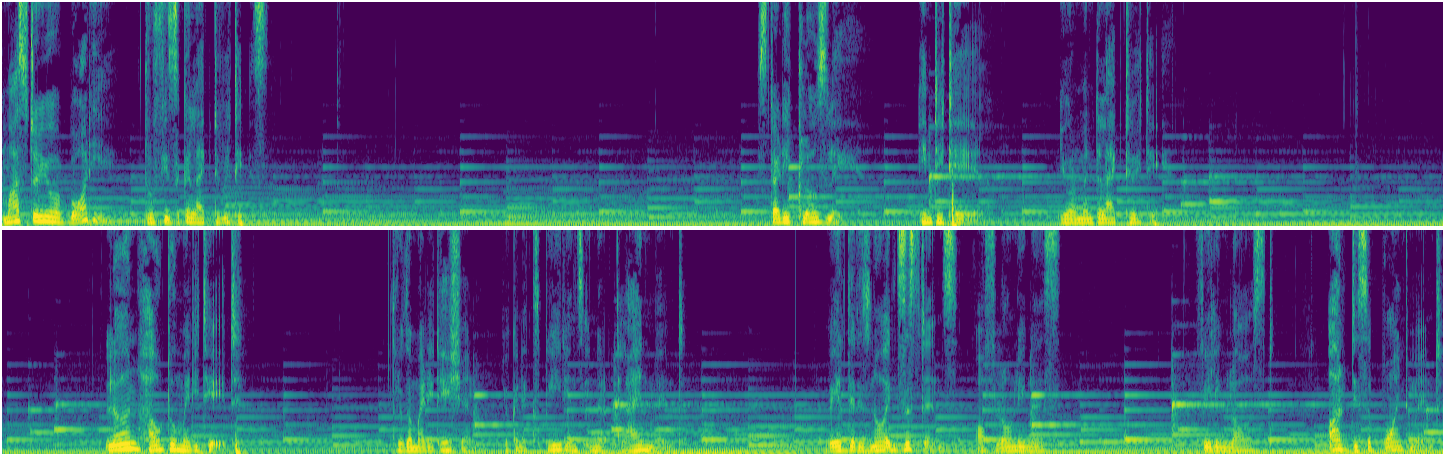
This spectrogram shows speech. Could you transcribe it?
Master your body through physical activities. Study closely, in detail, your mental activity. Learn how to meditate. Through the meditation, you can experience inner alignment where there is no existence of loneliness, feeling lost, or disappointment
